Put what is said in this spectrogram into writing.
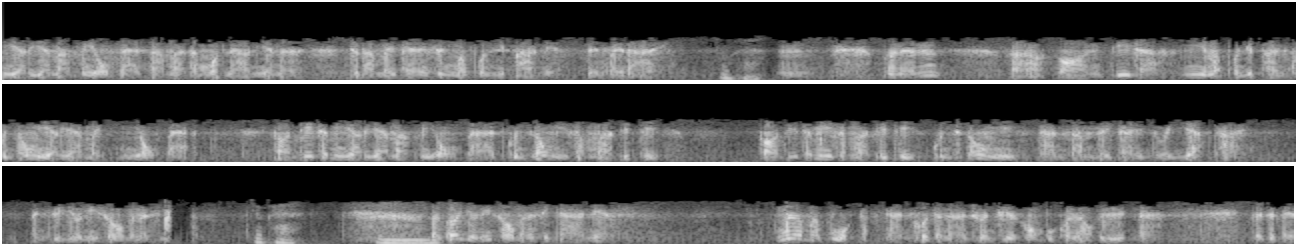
มีอริยมรรคมีองค์แปดตามมาทั้งหมดแล้วเนี่ยนะจะทำให้แจ้งซึ่งมรรคผลนิพพานเนี่ยเป็นไปได้เจ้าค่ะอืมเพราะฉะนั้นอ่าก่อนที่จะมีมรรคผลนิพพานคุณต้องมีอริยมรรคมีองค์แปดก่อนที่จะมีอริยมรรคมีองค์แปดคุณต้องมีสัมมาทิฏฐิก่อนที่จะมีสัมมาทิฏฐิคุณจะต้องมีการทำในใจโดยแยกถ่ายนั่นคือโยนิโสมนสิการเจ้าค่ะอืม แล้วก็โยนิโสมนสิการเนี่ย เมื่อมาบวกกับการโฆษณาชวนเชื่อของบุคคลเหล่าอื่นนะก็จะเป็น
